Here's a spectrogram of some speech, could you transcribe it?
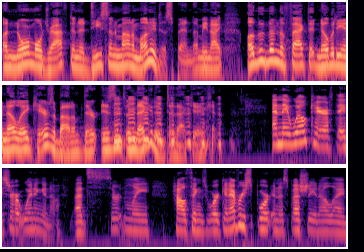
a normal draft and a decent amount of money to spend. I mean, I other than the fact that nobody in LA cares about them, there isn't a negative to that gig. And they will care if they start winning enough. That's certainly how things work in every sport, and especially in LA.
